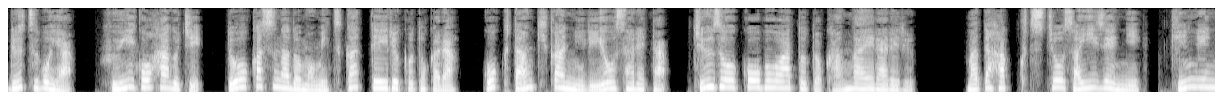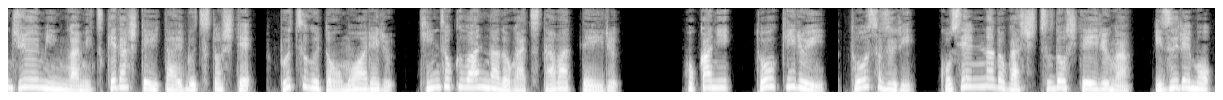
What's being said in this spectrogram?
ルツボや不意後歯口、銅カスなども見つかっていることから、ごく短期間に利用された鋳造工房跡と考えられる。また発掘調査以前に近隣住民が見つけ出していた遺物として仏具と思われる金属碗などが伝わっている。他に陶器類、陶すずり、古銭などが出土しているが、いずれも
